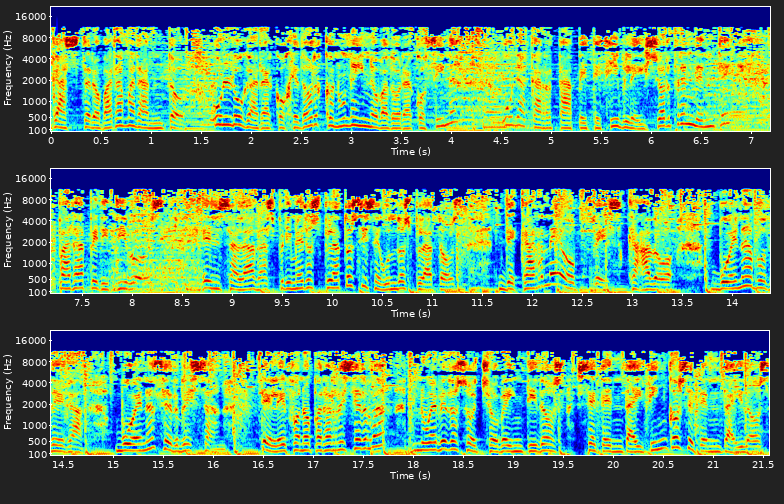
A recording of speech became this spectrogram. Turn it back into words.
Gastrobar Amaranto, un lugar acogedor con una innovadora cocina, una carta apetecible y sorprendente para aperitivos, ensaladas, primeros platos y segundos platos, de carne o pescado, buena bodega, buena cerveza. Teléfono para reserva 928 22 75 72.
